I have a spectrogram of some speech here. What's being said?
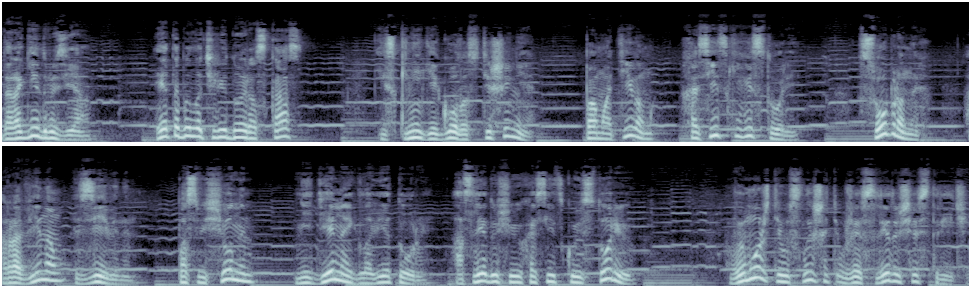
Дорогие друзья, это был очередной рассказ из книги «Голос в тишине» по мотивам хасидских историй, собранных Равином Зевиным, посвященным недельной главе Торы. А следующую хасидскую историю вы можете услышать уже в следующей встрече.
